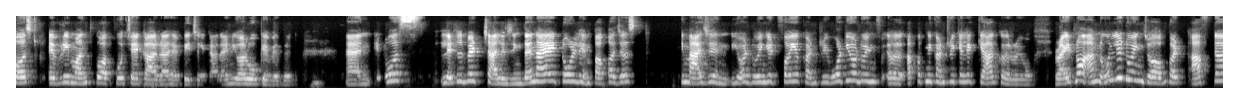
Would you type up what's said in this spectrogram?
first every month को आपको चेक आ रहा है पे चेक आ रहा है and you are okay with it and it was little bit challenging then I told him पापा just imagine you're doing it for your country. What you're doing uh, aap apni country ke liye kya kar rahe ho right now i'm only doing job but after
